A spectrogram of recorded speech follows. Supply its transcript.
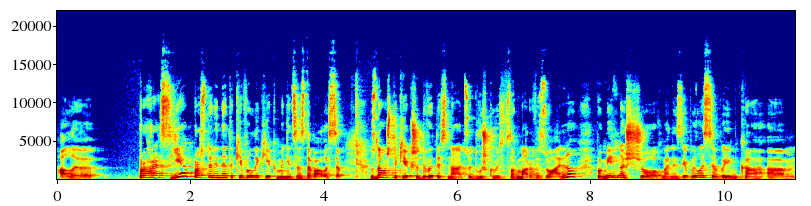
але прогрес є, просто він не такий великий, як мені це здавалося. Знову ж таки, якщо дивитись на цю двушку від Флормар візуально, помітно, що в мене з'явилася виїмка ем,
